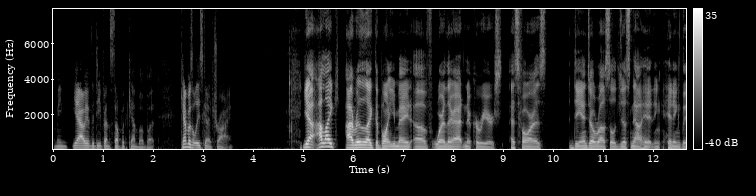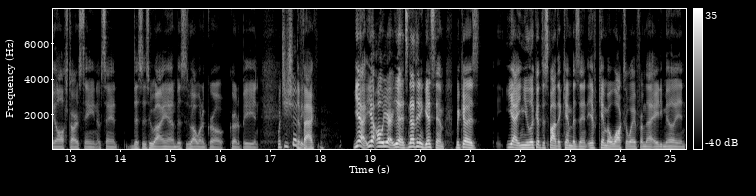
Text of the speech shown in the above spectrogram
I mean, yeah, we have the defense stuff with Kemba, but Kemba's at least going to try. Yeah, I like. I really like the point you made of where they're at in their careers, as far as D'Angelo Russell just now hitting hitting the All Star scene of saying, "This is who I am. This is who I want to grow grow to be." And Which he should the be. fact, yeah, yeah, oh yeah, yeah. It's nothing against him because yeah, and you look at the spot that Kemba's in. If Kimba walks away from that eighty million,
